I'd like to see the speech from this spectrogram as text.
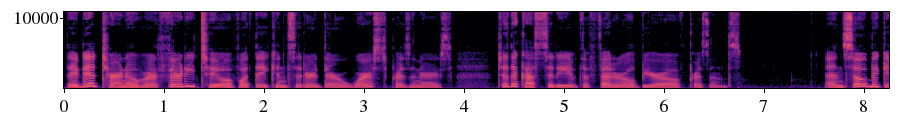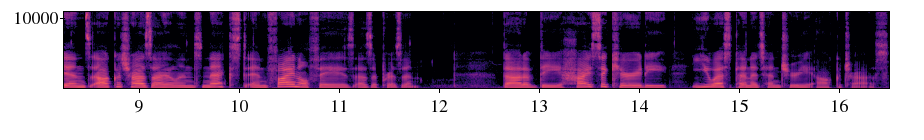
They did turn over 32 of what they considered their worst prisoners to the custody of the Federal Bureau of Prisons. And so begins Alcatraz Island's next and final phase as a prison that of the high security U.S. Penitentiary Alcatraz.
